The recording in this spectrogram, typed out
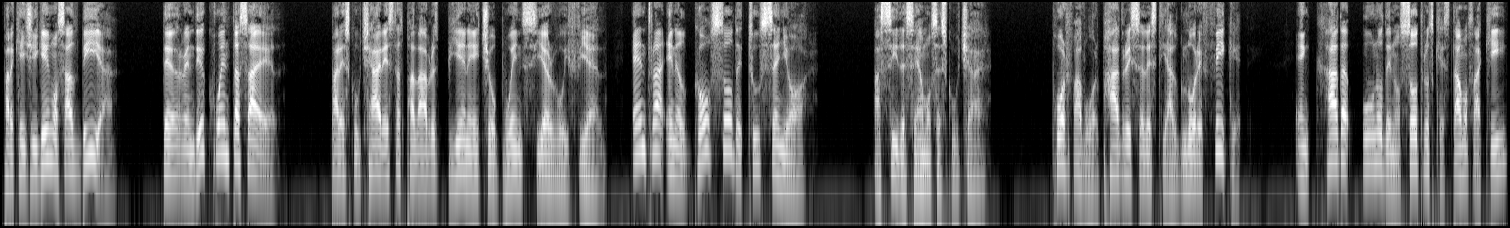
para que lleguemos al día de rendir cuentas a Él para escuchar estas palabras, bien hecho, buen siervo y fiel. Entra en el gozo de tu Señor. Así deseamos escuchar. Por favor, Padre Celestial, glorifique en cada uno de nosotros que estamos aquí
